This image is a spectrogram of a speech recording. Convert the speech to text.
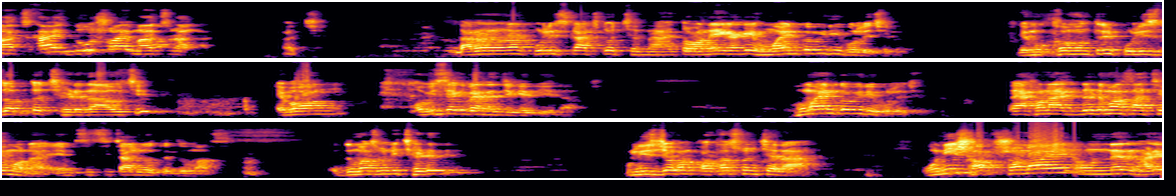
মাছ খায়, দোষ হয় মাছ রাঙা। আচ্ছা। তার মানে ওনার পুলিশ কাজ করছেন না, তো অনেক আগে হুমায়ুন কবিরই বলেছিল যে মুখ্যমন্ত্রীর পুলিশ দপ্তর ছেড়ে দেওয়া উচিত এবং অভিষেক ব্যানার্জিকে দিয়ে দেওয়া উচিত। হুমায়ুন কবিরই বলেছিল। তো এখন এক দেড় মাস আছে মনে হয় এমসিসি চালু হতে দু মাস। দু মাস উনি ছেড়ে দিন। পুলিশ যখন কথা শুনছে না, উনি সব সময় অন্যের ঘাড়ে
